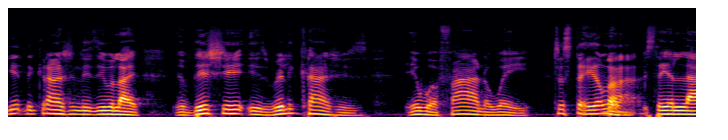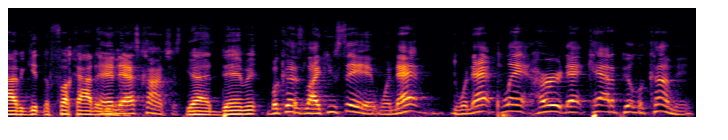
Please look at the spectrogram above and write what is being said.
get the consciousness. He was like, if this shit is really conscious, it will find a way To stay to alive. stay alive and get the fuck out of And there. And that's conscious. God damn it. Because like you said, when that when that plant heard that caterpillar coming,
